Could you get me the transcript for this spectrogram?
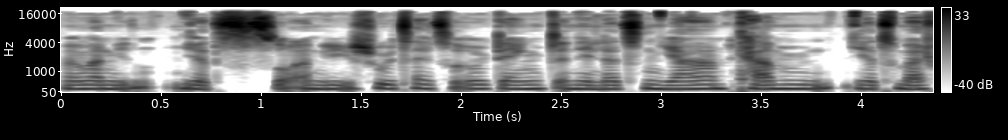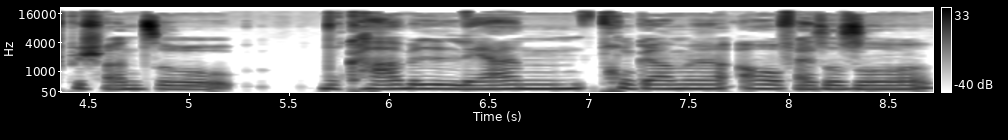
wenn man jetzt so an die Schulzeit zurückdenkt, in den letzten Jahren kamen ja zum Beispiel schon so Vokabellernprogramme auf, also so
